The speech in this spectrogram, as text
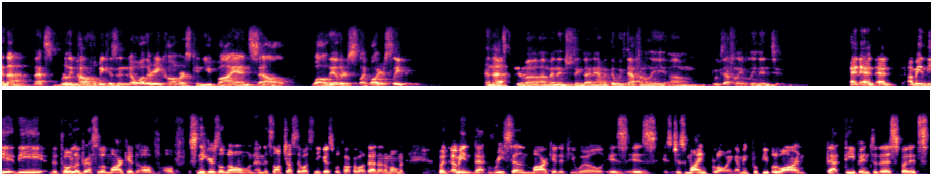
and that that's really powerful because in no other e-commerce can you buy and sell while the others like while you're sleeping and that's yeah. kind of a, um, an interesting dynamic that we've definitely um, we've definitely leaned into And and and I mean the the the total addressable market of of sneakers alone, and it's not just about sneakers. We'll talk about that in a moment. But I mean that resale market, if you will, is is is just mind blowing. I mean for people who aren't that deep into this, but it's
